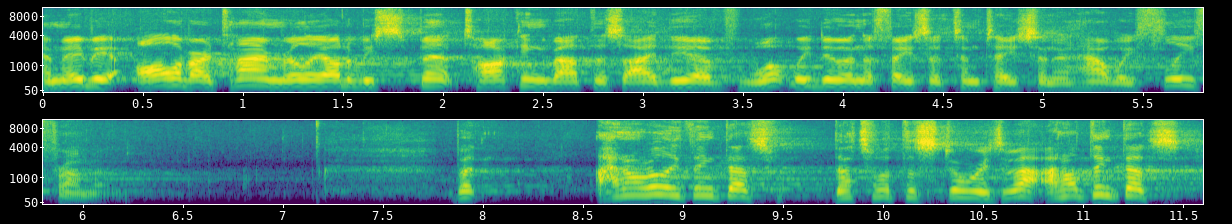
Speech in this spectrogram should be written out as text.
and maybe all of our time really ought to be spent talking about this idea of what we do in the face of temptation and how we flee from it. I don't really think that's, that's what the story's about. I don't think that's,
